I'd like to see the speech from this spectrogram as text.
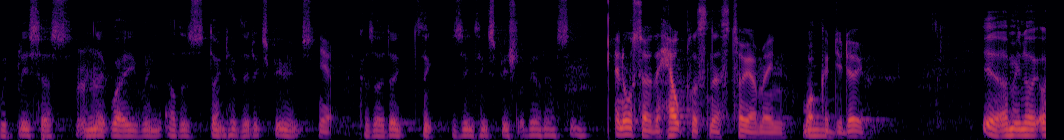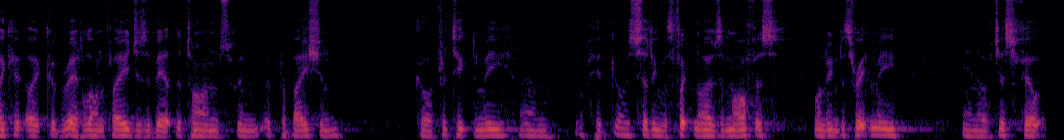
would bless us in Mhm. that way when others don't have that experience. Yep. Because I don't think there's anything special about our sin. And also the helplessness too. I mean, what Mm. could you do? Yeah, I mean, I, I, could, I could rattle on for ages about the times when at probation, God protected me. Um, I've had guys sitting with flick knives in my office wanting to threaten me, and I've just felt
